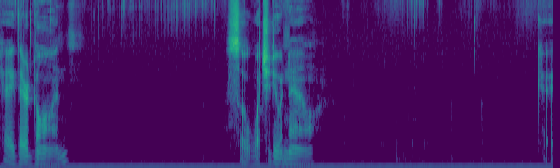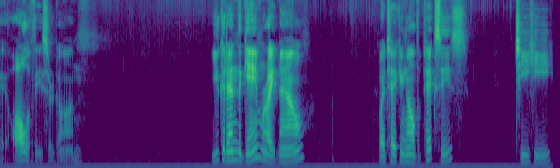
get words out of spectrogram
Okay, they're gone. So what you doing now? Okay, all of these are gone. You could end the game right now. by taking all the pixies. Tee-hee.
